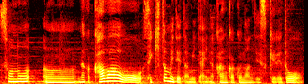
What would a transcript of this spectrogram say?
そのうんなんか皮をせき止めてたみたいな感覚なんですけれど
